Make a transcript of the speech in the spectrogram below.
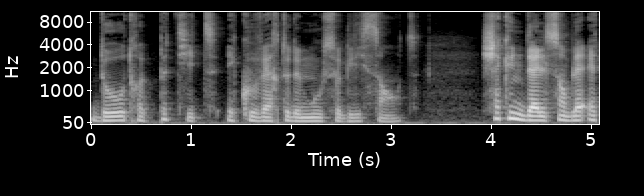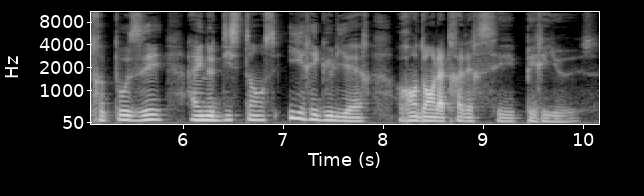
d'autres petites et couvertes de mousse glissante. Chacune d'elles semblait être posée à une distance irrégulière, rendant la traversée périlleuse.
